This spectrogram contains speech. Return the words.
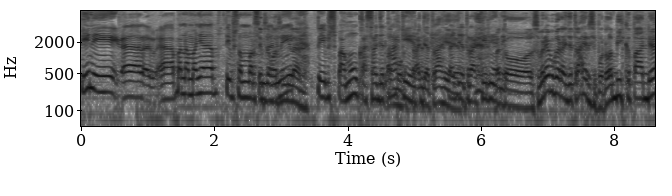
Ini eh, apa namanya tips nomor Tips 9 nomor ini sembilan. tips pamungkas raja terakhir Raja terakhir. raja terakhirnya nih Betul. Sebenarnya bukan raja terakhir sih, Pur. Lebih kepada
